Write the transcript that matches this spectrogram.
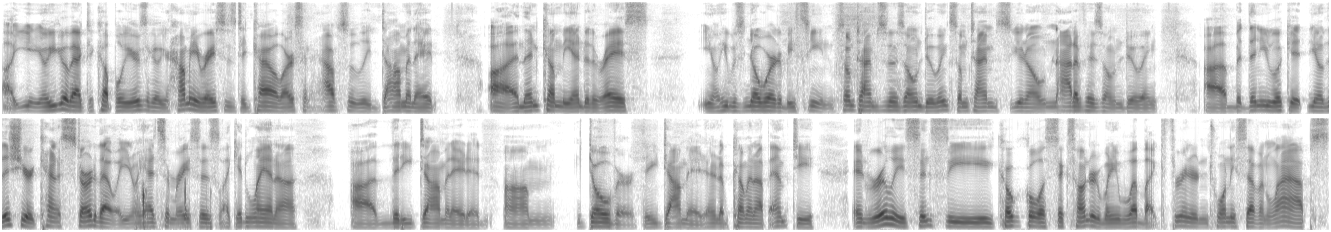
Uh, you, know, you go back to a couple years ago. How many races did Kyle Larson absolutely dominate? Uh, and then come the end of the race, you know, he was nowhere to be seen. Sometimes of his own doing, sometimes you know not of his own doing. Uh, but then you look at, you know, this year it kind of started that way. You know, he had some races like Atlanta uh, that he dominated, um, Dover that he dominated, ended up coming up empty. And really, since the Coca Cola 600, when he led like 327 laps,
